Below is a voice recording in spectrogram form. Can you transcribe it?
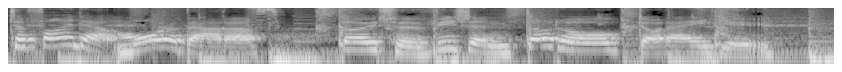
To find out more about us, go to vision.org.au.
